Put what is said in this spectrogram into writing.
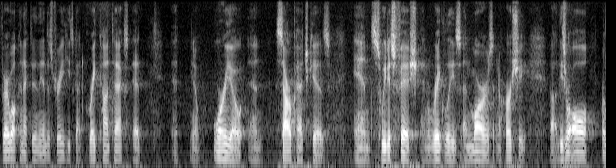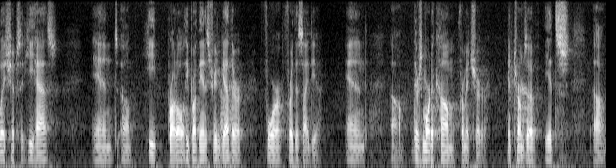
very well connected in the industry. He's got great contacts at, at you know Oreo and Sour Patch Kids, and Swedish Fish and Wrigley's and Mars and Hershey. Uh, these are all relationships that he has, and um, he brought all he brought the industry together for, for this idea. And um, there's more to come from It's Sugar in terms of its, um,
